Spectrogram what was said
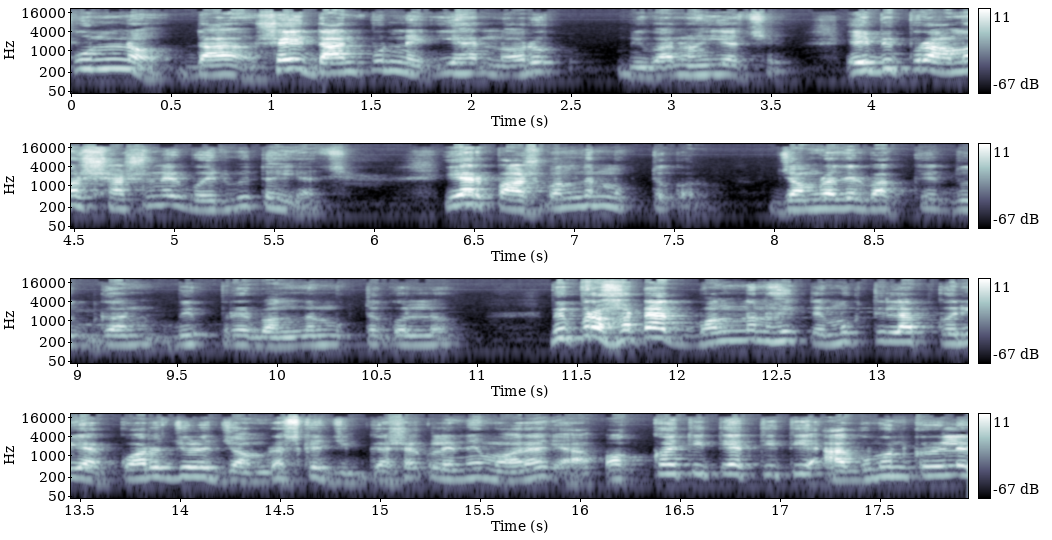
পুণ্য দা, সেই দান পুণ্যে ইহার নরক নিবারণ হইয়াছে। এই বিপ্র আমার শাসনের বহির্ভূত হইয়াছে। ইহার পাশবন্ধন মুক্ত করো। যমরাজের বাক্যে দুধগণ বিপ্রের বন্ধন মুক্ত করল। বিপ্র হঠাৎ বন্ধন হইতে মুক্তি লাভ করিয়া করজোড়ে যমরাজকে জিজ্ঞাসা করলেন মহারাজ, অক্ষয় তৃতীয়া তিথি আগমন করিলে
